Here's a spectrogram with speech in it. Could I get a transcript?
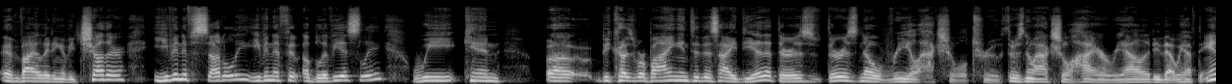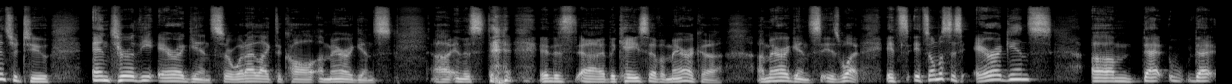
and violating of each other, even if subtly, even if obliviously, we can uh, because we're buying into this idea that there is there is no real actual truth. There's no actual higher reality that we have to answer to. Enter the arrogance, or what I like to call Americans. Uh, in this in this uh, the case of America, Americans is what it's it's almost this arrogance um, that that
